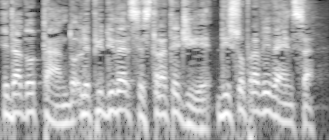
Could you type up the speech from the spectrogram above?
ed adottando le più diverse strategie di sopravvivenza.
